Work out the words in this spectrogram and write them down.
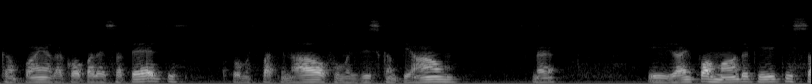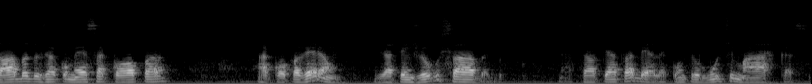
campanha da Copa das Satélites. Fomos para a final, fomos vice-campeão, né? E já informando aqui que sábado já começa a Copa, a Copa Verão. Já tem jogo sábado. Só até a tabela, é contra o Multimarcas.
